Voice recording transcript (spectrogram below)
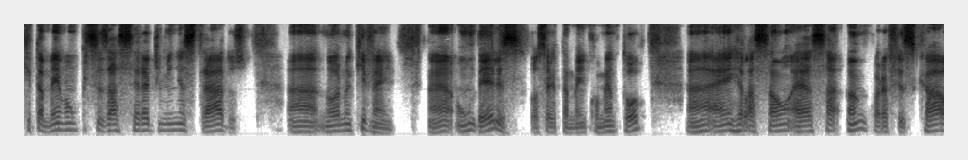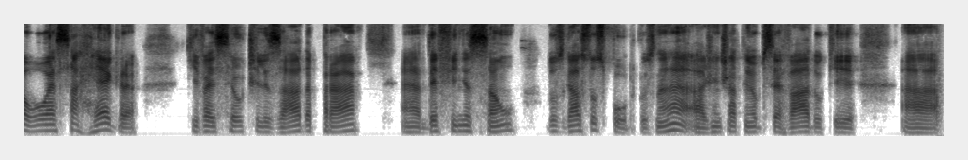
que também vão precisar ser administrados uh, no ano que vem. Né? Um deles, você também comentou, uh, é em relação a essa âncora fiscal ou essa regra que vai ser utilizada para uh, definição dos gastos públicos. Né? A gente já tem observado que a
